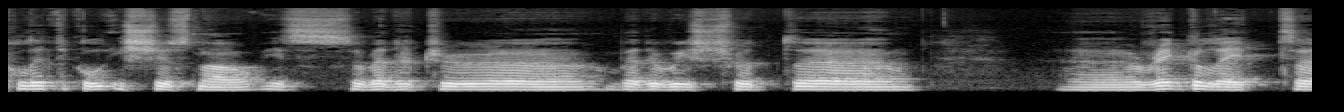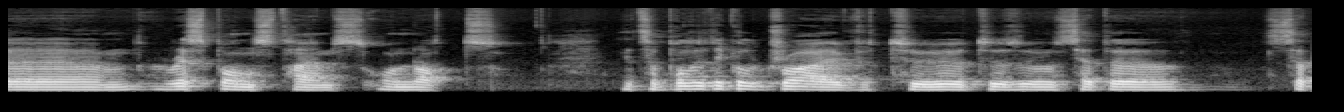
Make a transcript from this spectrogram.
political issues now is whether to uh, whether we should uh, uh, regulate um, response times or not. It's a political drive to to set a set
